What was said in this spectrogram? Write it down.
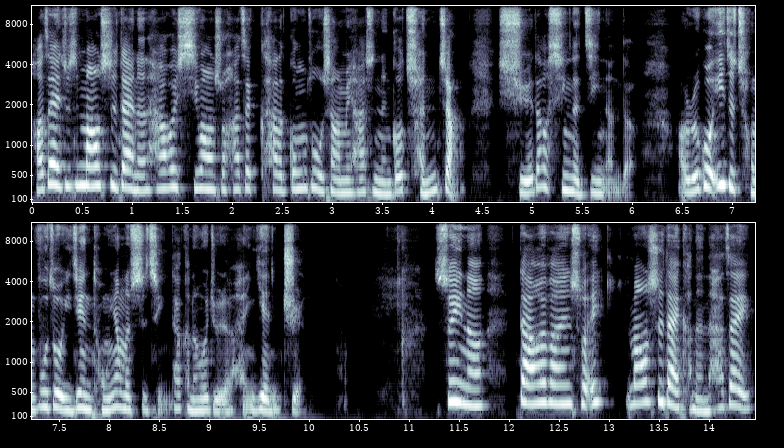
好在就是猫世代呢，他会希望说他在他的工作上面他是能够成长、学到新的技能的啊。如果一直重复做一件同样的事情，他可能会觉得很厌倦。所以呢，大家会发现说，诶，猫世代可能他在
